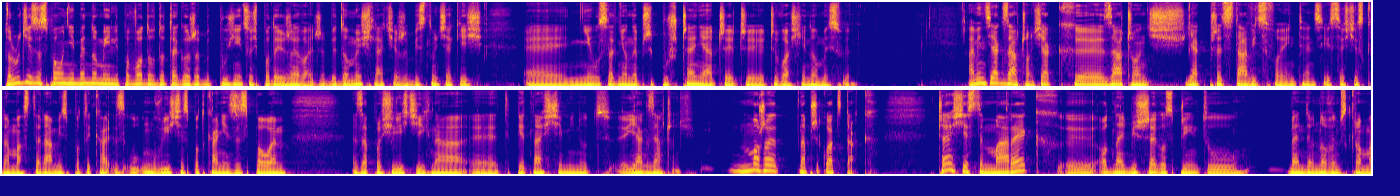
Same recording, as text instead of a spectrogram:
to ludzie zespołu nie będą mieli powodów do tego, żeby później coś podejrzewać, żeby domyślać się, żeby snuć jakieś e, nieuzasadnione przypuszczenia czy, czy, czy właśnie domysły. A więc jak zacząć? Jak e, zacząć? Jak przedstawić swoje intencje? Jesteście Scrum Masterami, spotyka, umówiliście spotkanie z zespołem, zaprosiliście ich na e, 15 minut. Jak zacząć? Może na przykład tak. Cześć, jestem Marek. E, od najbliższego sprintu będę nowym Scrum,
